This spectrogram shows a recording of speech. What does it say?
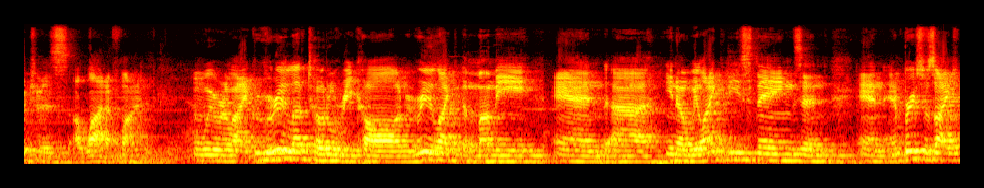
Which was a lot of fun. and we were like, we really love Total Recall, and we really liked The Mummy, and uh, you know, we like these things, and and and Bruce was like,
